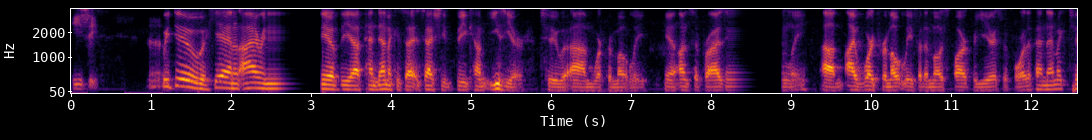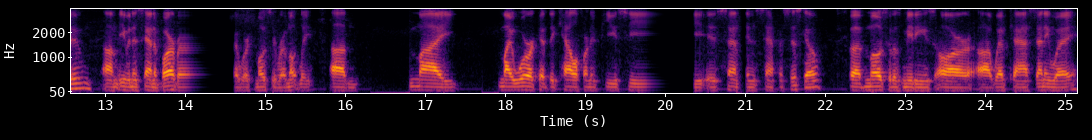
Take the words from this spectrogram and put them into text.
easy. Uh, we do, yeah. And an irony of the uh, pandemic is that it's actually become easier to um, work remotely. You know, unsurprisingly, um, I worked remotely for the most part for years before the pandemic too. Um, even in Santa Barbara, I worked mostly remotely. Um, my my work at the California PUC is sent in San Francisco, but most of those meetings are uh, webcasts anyway.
